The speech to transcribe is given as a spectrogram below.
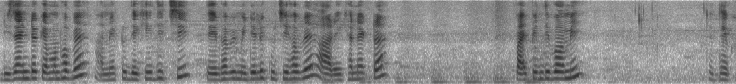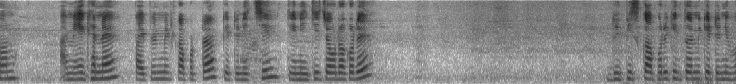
ডিজাইনটা কেমন হবে আমি একটু দেখিয়ে দিচ্ছি। তো এইভাবে মিডলে কুচি হবে আর এখানে একটা পাইপিং দিব আমি। তো দেখুন, আমি এখানে পাইপিং মিল কাপড়টা কেটে নিচ্ছি, তিন ইঞ্চি চওড়া করে। দুই পিস কাপড়ে কিন্তু আমি কেটে নিব।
